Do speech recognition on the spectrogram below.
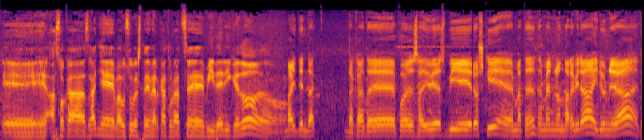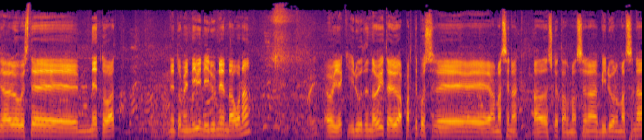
e, azokaz gaine baduzu beste merkaturatze biderik edo? Bai, dendak, dakat, e, pues, adibidez, bi eroski ematen dut, hemen ondarribira, irunera, eta gero beste neto bat, neto mendibin, irunen dagoena, Oiek, hiru den dabe, eta gero aparte pues, e, almazenak, bada askotan almazenak, biru almazena,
